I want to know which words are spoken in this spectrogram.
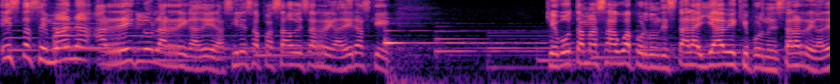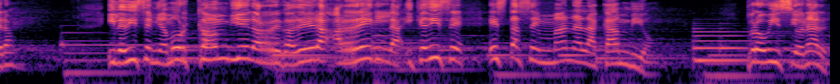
Esta semana arreglo la regadera. Si les ha pasado esas regaderas que, que bota más agua por donde está la llave que por donde está la regadera? Y le dice, mi amor, cambie la regadera, arregla. ¿Y qué dice? Esta semana la cambio. Provisional.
